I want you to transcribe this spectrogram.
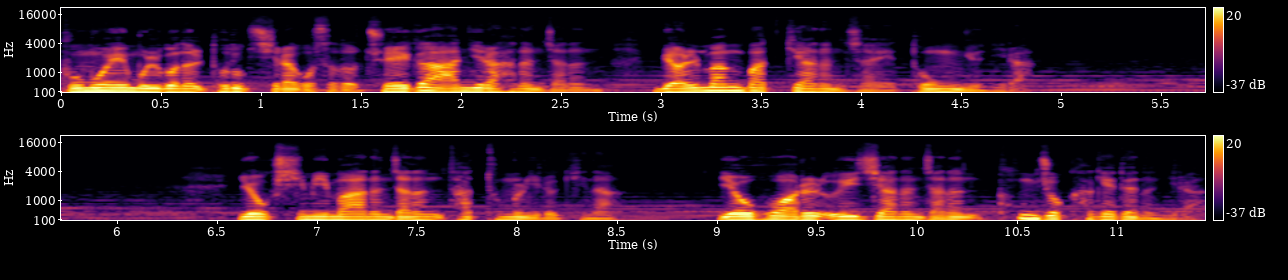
부모의 물건을 도둑질하고 서도 죄가 아니라 하는 자는 멸망받게 하는 자의 동륜이라. 욕심이 많은 자는 다툼을 일으키나 여호와를 의지하는 자는 풍족하게 되느니라.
